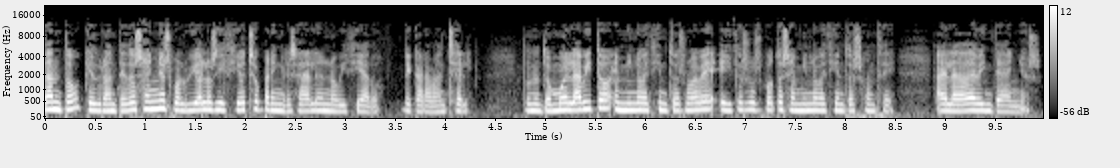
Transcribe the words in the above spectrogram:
tanto que durante dos años volvió a los 18 para ingresar al noviciado de Carabanchel, donde tomó el hábito en 1909 e hizo sus votos en 1911, a la edad de 20 años.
